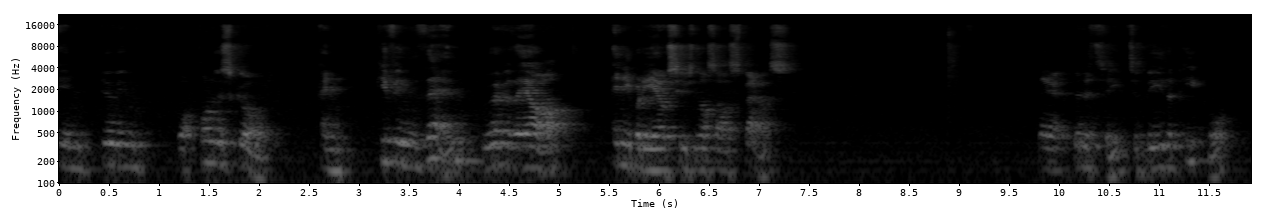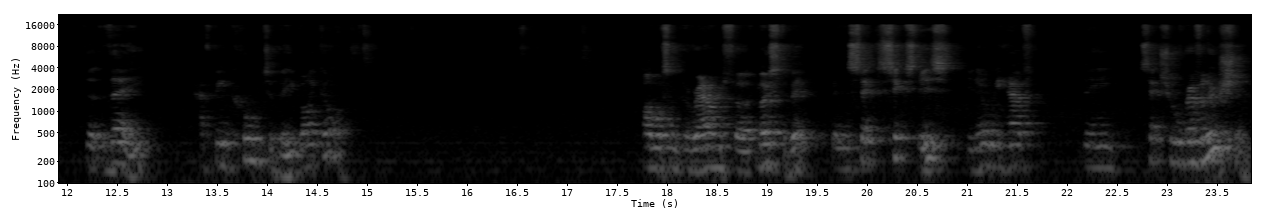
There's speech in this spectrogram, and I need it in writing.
in doing what honours God and giving them, whoever they are, anybody else who's not our spouse, their ability to be the people that they have been called to be by God. I wasn't around for most of it, in the 60s, you know, we have the sexual revolution,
